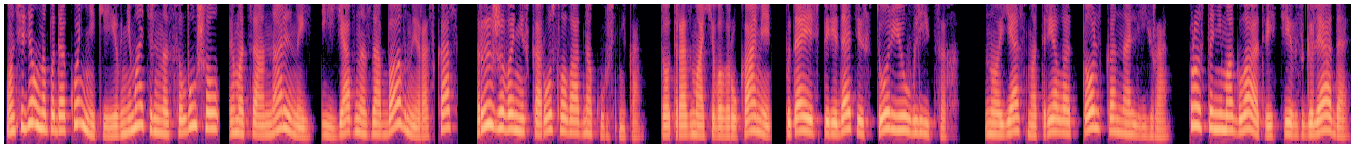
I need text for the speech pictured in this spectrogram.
Он сидел на подоконнике и внимательно слушал эмоциональный и явно забавный рассказ рыжего низкорослого однокурсника. Тот размахивал руками, пытаясь передать историю в лицах. Но я смотрела только на Лира. Просто не могла отвести взгляда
